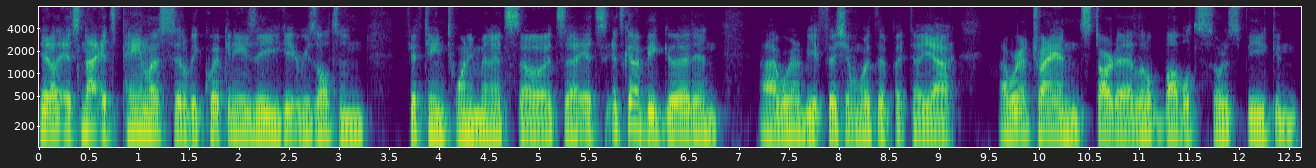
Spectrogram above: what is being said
it'll it's not it's painless. It'll be quick and easy. You get your results in 15, 20 minutes. So it's uh, it's it's going to be good, and uh, we're going to be efficient with it. But uh, yeah, uh, we're going to try and start a little bubble, so to speak, and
